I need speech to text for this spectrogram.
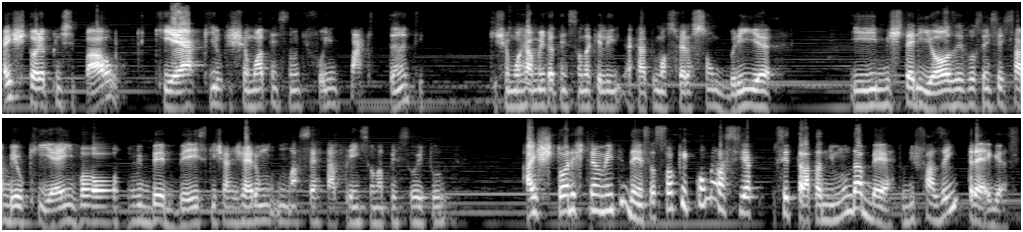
a, história principal, que é aquilo que chamou a atenção, que foi impactante, que chamou realmente a atenção daquele, aquela atmosfera sombria e misteriosa, e você sem saber o que é, envolve bebês que já geram uma certa apreensão na pessoa e tudo. A história é extremamente densa, só que como ela se, se trata de mundo aberto, de fazer entregas,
